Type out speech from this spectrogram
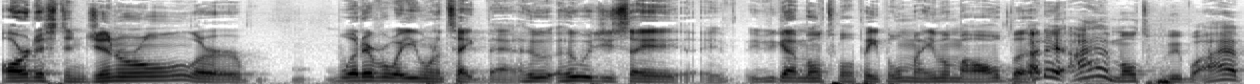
artist in general, or whatever way you want to take that? Who who would you say if you got multiple people, name them all, but I did. I have multiple people. I have.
